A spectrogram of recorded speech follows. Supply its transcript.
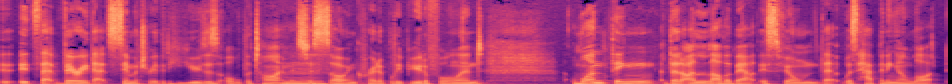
it's that very that symmetry that he uses all the time. It's just so incredibly beautiful. And one thing that I love about this film that was happening a lot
